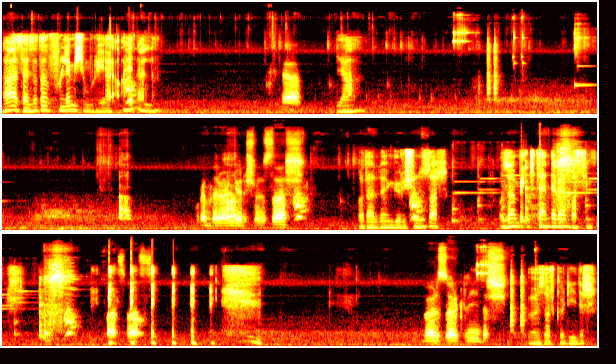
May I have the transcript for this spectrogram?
Ha sen zaten fulllemişsin burayı. ya. Helal lan. Ya. Ya. Bu kadar ön görüşümüz de var. O kadar da ön görüşünüz var. O zaman ben iki tane de ben basayım. Bas bas. Berserker iyidir. Berserker Leader.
